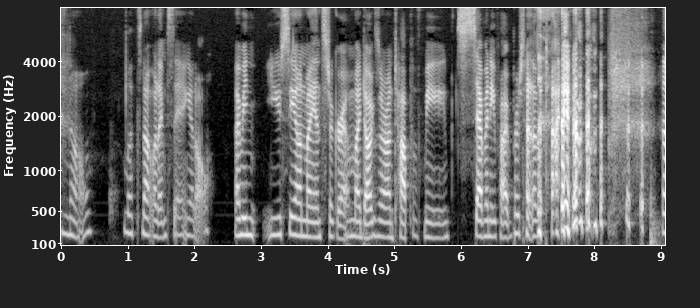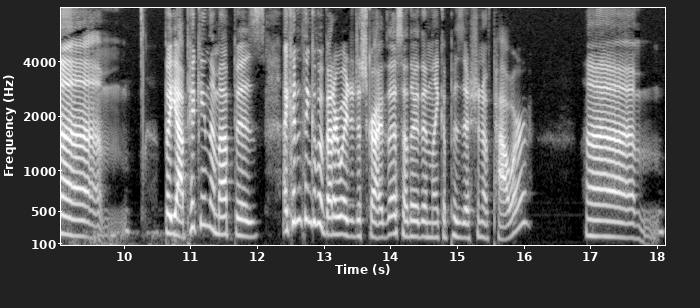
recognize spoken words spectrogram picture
no, that's not what I'm saying at all. I mean, you see on my Instagram, my dogs are on top of me 75% of the time. um, but yeah, picking them up is, I couldn't think of a better way to describe this other than like a position of power. Um,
